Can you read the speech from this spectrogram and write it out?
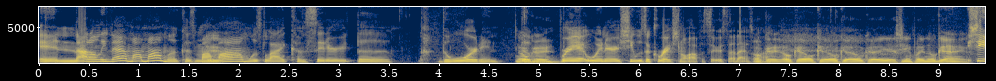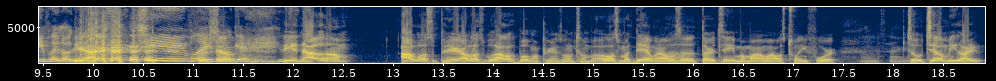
and not only that, my mama, because my mom was like considered the the warden, the Okay. breadwinner. She was a correctional officer, so that's why. Okay, okay, okay, okay, okay. Yeah, she didn't play no games. She ain't play no games. she ain't play For no sure. games. Yeah, now, um, I lost a parent. I lost, well, I lost both my parents. What I'm talking about. I lost my dad when I was uh, 13, my mom when I was 24. I'm sorry. So tell me, like,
